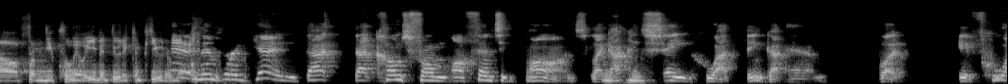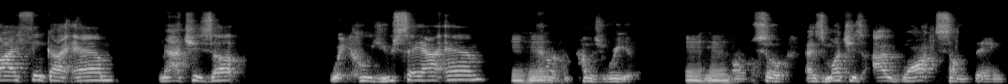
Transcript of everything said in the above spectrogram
uh, from you, Khalil, even through the computer. Yeah, and then, but again, that that comes from authentic bonds. Like I can say who I think I am, but if who I think I am matches up with who you say I am, Mhm, now it becomes real. you mhm, know? So as much as I want something,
